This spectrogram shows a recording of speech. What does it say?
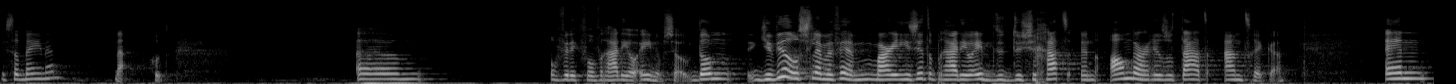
Is dat BNN? Nou, goed. Um, of weet ik veel, Radio 1 of zo. Dan, je wil Slam FM, maar je zit op Radio 1, dus je gaat een ander resultaat aantrekken. En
